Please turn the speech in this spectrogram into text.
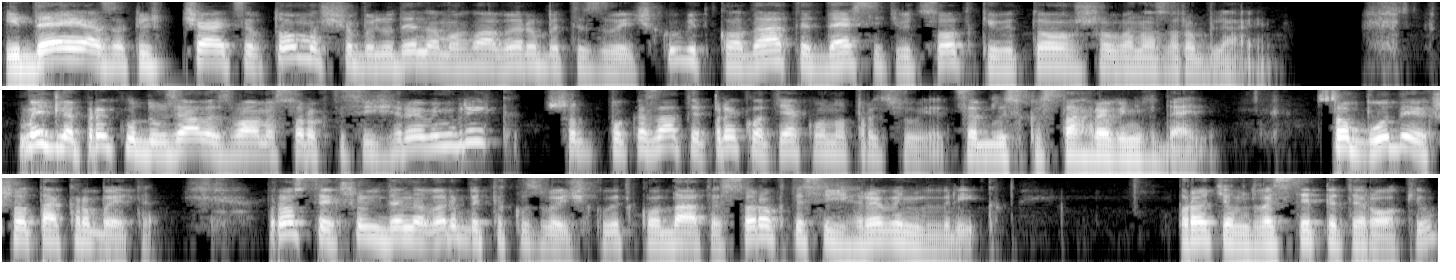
Ідея заключається в тому, щоб людина могла виробити звичку, відкладати 10% від того, що вона заробляє. Ми для прикладу взяли з вами 40 тисяч гривень в рік, щоб показати приклад, як воно працює. Це близько 100 гривень в день. Що буде, якщо так робити? Просто якщо людина виробить таку звичку, відкладати 40 тисяч гривень в рік протягом 25 років,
